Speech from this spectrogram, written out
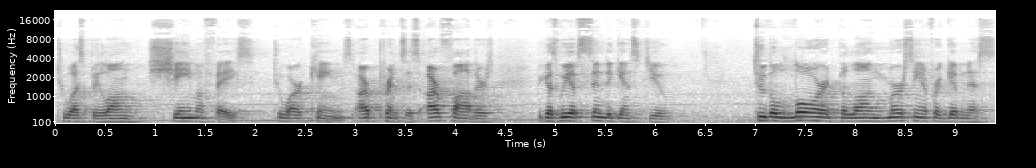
To us belong shame of face, to our kings, our princes, our fathers, because we have sinned against you. To the Lord belong mercy and forgiveness.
